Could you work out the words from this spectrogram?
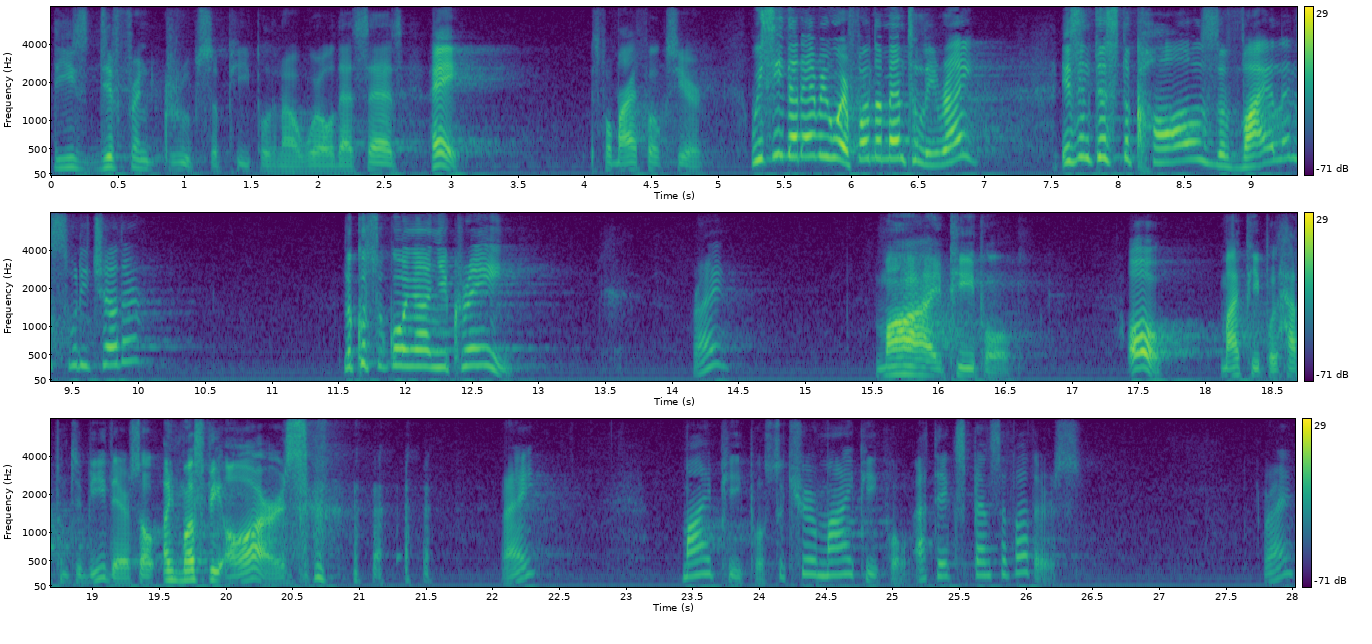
these different groups of people in our world that says, hey, it's for my folks here. We see that everywhere fundamentally, right? Isn't this the cause of violence with each other? Look what's going on in Ukraine, right? My people. Oh, my people happen to be there, so it must be ours. right? My people, secure my people at the expense of others. Right?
